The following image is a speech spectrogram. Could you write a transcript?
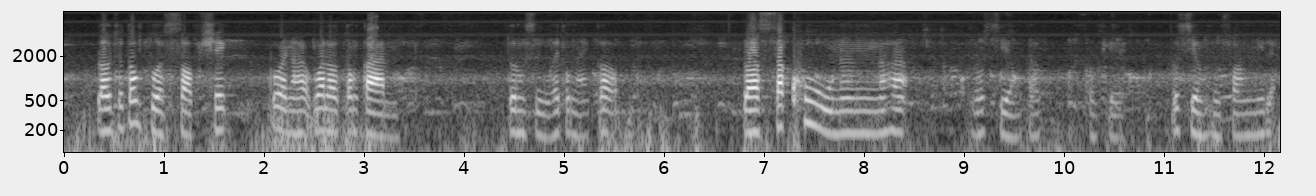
ๆเราจะต้องตรวจสอบเช็คด้วยนะครับ ว่าเราต้องการตัวหนังสือไว้ตรงไหนก็ รอสักครู่หนึ่งนะฮะลดเสียงครับโอเคลดเสียงหูฟังนี่แหละ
